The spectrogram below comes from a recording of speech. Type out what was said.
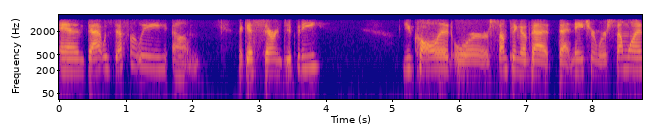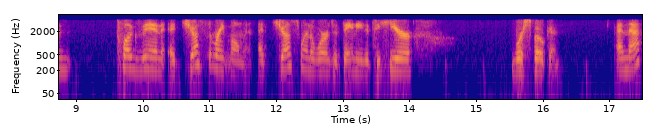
And that was definitely, um, I guess, serendipity, you call it, or something of that, that nature where someone plugs in at just the right moment, at just when the words that they needed to hear were spoken. And that's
